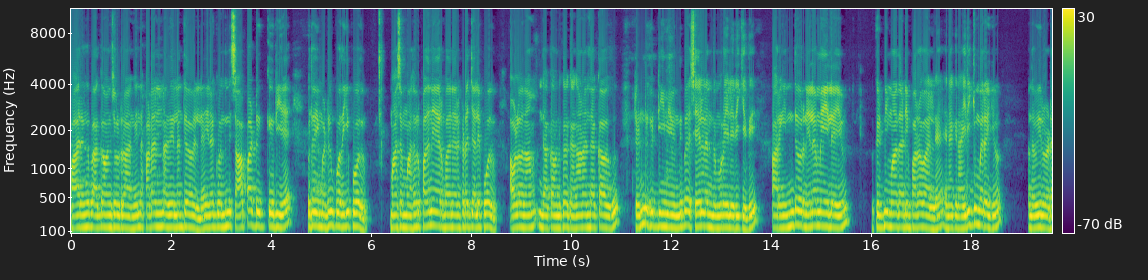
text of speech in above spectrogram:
பாருங்க இப்ப அக்கா வந்து சொல்றாங்க இந்த கடன் அது எல்லாம் தேவையில்லை. எனக்கு வந்து இந்த சாப்பாட்டுக்குரிய உதவி மட்டும் இப்போதைக்கு போதும். மாசம் மாசம் ஒரு பதினாயிரம் பதினாயிரம் கிடைச்சாலே போதும். அவ்வளவுதான் இந்த அக்கா வந்து கேட்காங்க. ஆனா இந்த அக்காவுக்கு ரெண்டு கிட்னியுமே வந்து இப்ப செயலிழந்த முறையில் இருக்குது. பாருங்க இந்த ஒரு நிலைமையிலையும் கிட்னி மாதாட்டியும் பரவாயில்ல. எனக்கு நான் இருக்கும் வரைக்கும் அந்த உயிரோட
